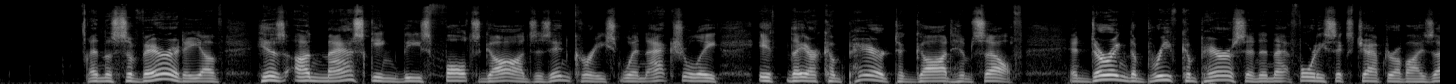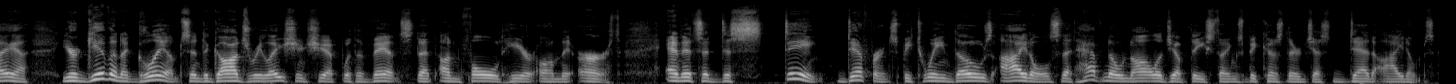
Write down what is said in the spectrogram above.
and the severity of his unmasking these false gods is increased when actually it, they are compared to God Himself. And during the brief comparison in that 46th chapter of Isaiah, you're given a glimpse into God's relationship with events that unfold here on the earth. And it's a distinct difference between those idols that have no knowledge of these things because they're just dead items.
